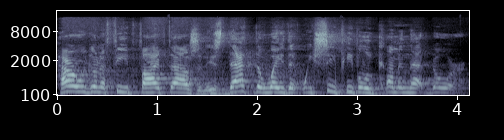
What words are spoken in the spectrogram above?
How are we going to feed 5,000? Is that the way that we see people who come in that door?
